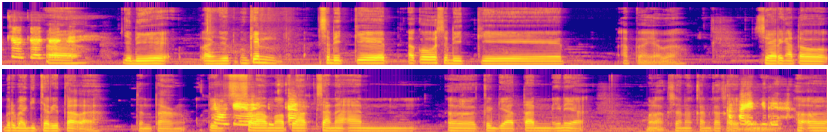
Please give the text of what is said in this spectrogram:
Oke oke oke oke. Eh, jadi lanjut mungkin sedikit aku sedikit apa ya bah sharing atau berbagi cerita lah tentang mungkin Ya, oke, selama pelaksanaan eh, kegiatan ini ya melaksanakan KKN, KKN gitu ya? Heeh.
